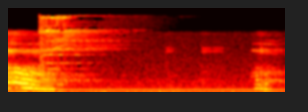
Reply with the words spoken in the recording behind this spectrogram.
Oh. Oh.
